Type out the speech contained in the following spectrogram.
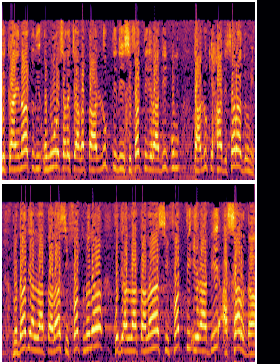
دی کائنات دی امور سره چاغه تعلق تی دی صفت تی ارادی کوم تعلق حادثه را درومی نو دا دی الله تعالی صفت نه دا خو دی الله تعالی صفت تی ارادی اثر دا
